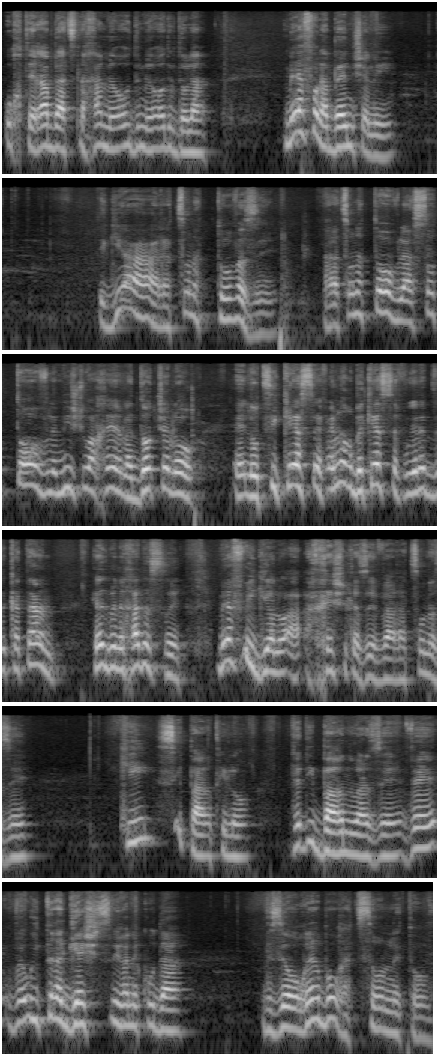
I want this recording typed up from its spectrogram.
הוכתרה בהצלחה מאוד מאוד גדולה. מאיפה לבן שלי הגיע הרצון הטוב הזה, הרצון הטוב לעשות טוב למישהו אחר, לדוד שלו, להוציא כסף, אין לו הרבה כסף, הוא ילד קטן. ילד בן 11, מאיפה הגיע לו החשק הזה והרצון הזה? כי סיפרתי לו, ודיברנו על זה, והוא התרגש סביב הנקודה, וזה עורר בו רצון לטוב.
